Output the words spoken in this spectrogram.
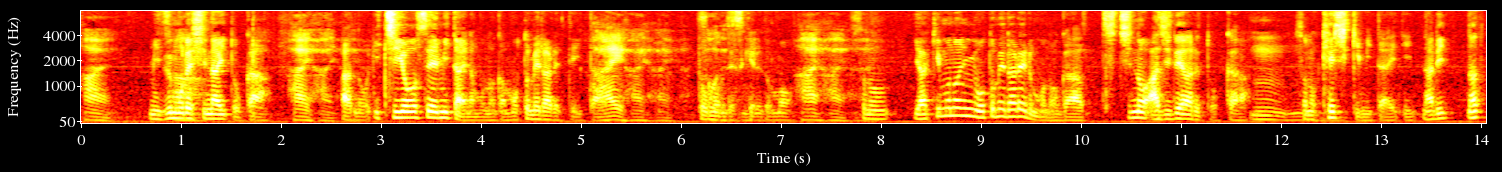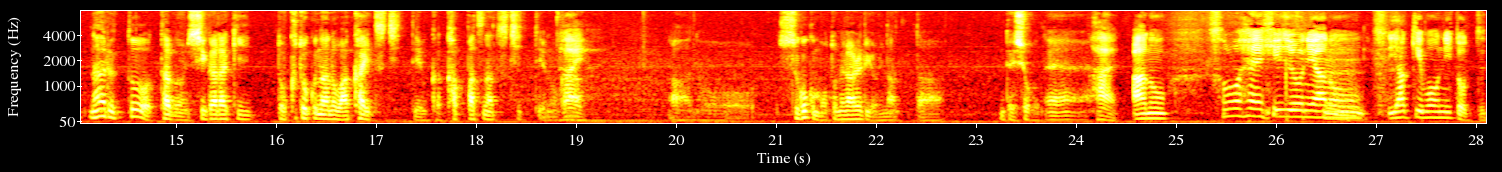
はい。水漏れしないとかはいはいあの一様性みたいなものが求められていたと思うんですけれどもその焼き物に求められるものが土の味であるとかうんうん。その景色みたいになりななると多分信楽独特なあの若い土っていうか活発な土っていうのが、はいあのすごく求められるようになったんでしょうね。はい、あのその辺非常にあの、うん。焼き物にとって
